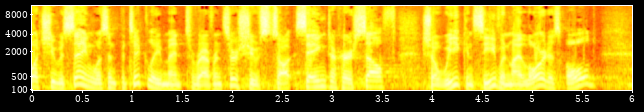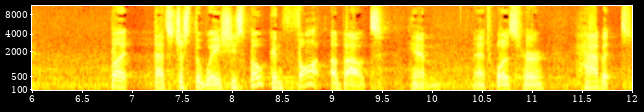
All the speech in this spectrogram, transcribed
what she was saying wasn't particularly meant to reverence her. She was saying to herself, Shall we conceive when my Lord is old? But that's just the way she spoke and thought about him. That was her habit.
